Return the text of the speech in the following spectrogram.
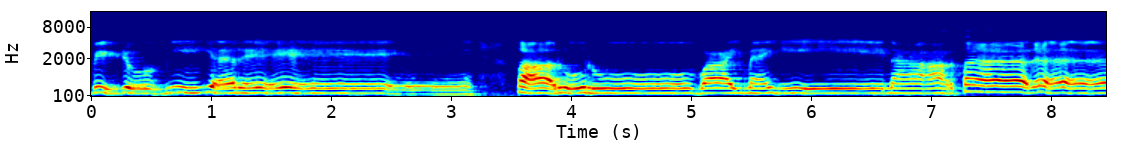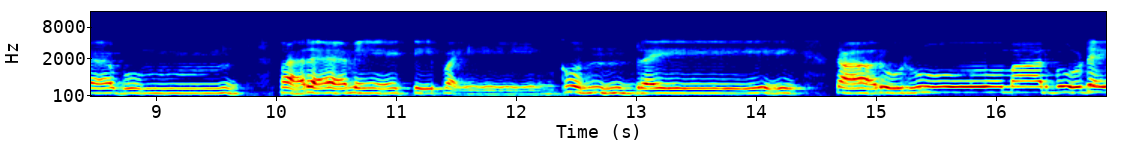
விழுமியரே. பாருரு வாய்மையினார் பரவும் பரமேட்டி பைங்குன்றை தாருரு மார்புடை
